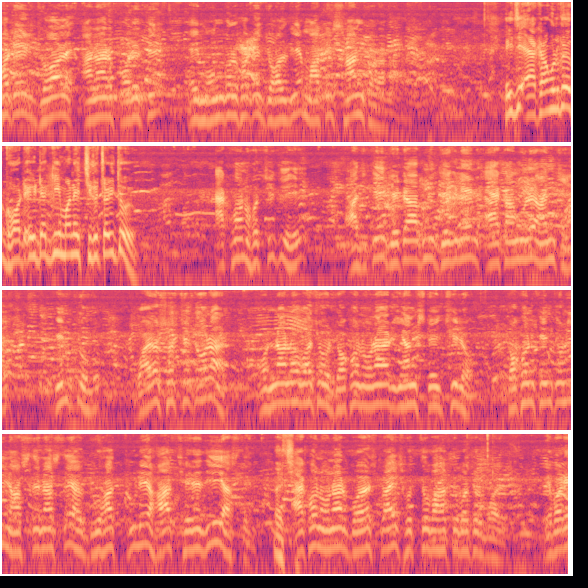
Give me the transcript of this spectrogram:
ঘটের জল আনার পরেতে এই মঙ্গল ঘটের জল দিয়ে মাকে স্নান করা হয়। এই যে এক আঙুল করে ঘট এইটা কি মানে চিরচরিত? এখন হচ্ছে কি আজকে যেটা আপনি দেখলেন এক আঙুলে আনছে কিন্তু বয়স হচ্ছে তো ওনার। অন্যান্য বছর যখন ওনার ইয়াং স্টেজ ছিল তখন কিন্তু উনি নাচতে নাচতে আর দু হাত তুলে হাত ছেড়ে দিয়েই আসতেন। আচ্ছা। এখন ওনার বয়স প্রায় সত্তর বাহাত্তর বছর বয়স। এবারে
